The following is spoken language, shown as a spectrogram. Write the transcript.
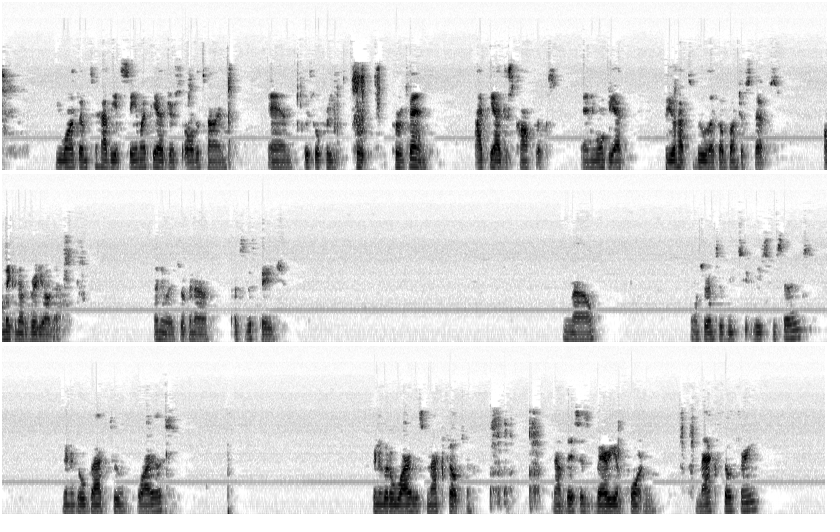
you want them to have the same IP address all the time, and this will pre pre prevent IP address conflicts, and you won't be at you'll have to do like a bunch of steps. I'll make another video on that. Anyways, we're gonna exit this page. Now, once you're into these two settings, we're gonna go back to wireless. We're gonna go to wireless MAC filter. Now this is very important. MAC filtering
